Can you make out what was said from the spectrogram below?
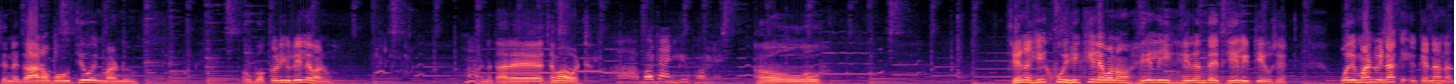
જેને ગારો બહુ થયો હોય ને માંડવી આવું બકડીયું લઈ લેવાનું. અને તારે જમાવટ. હવ હવ. જેને શીખવું શીખી લેવાનો. હેલી હેલ અંદાજથી હેલી ટેવ છે. ઓલી માંડવી નાખી કે ના ના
